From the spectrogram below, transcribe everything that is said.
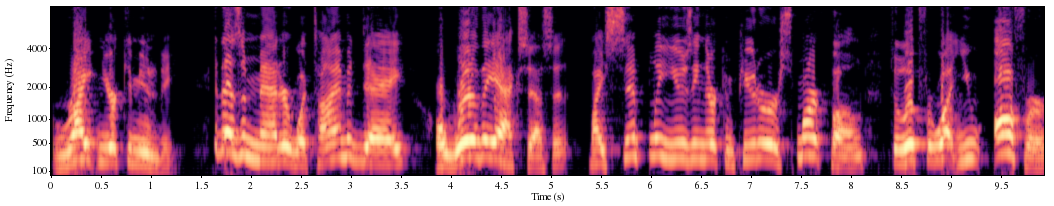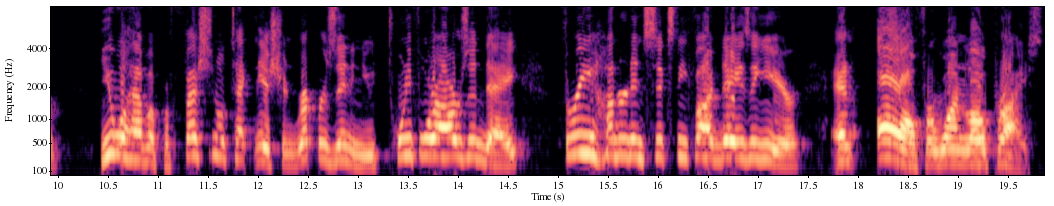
right in your community. It doesn't matter what time of day or where they access it, by simply using their computer or smartphone to look for what you offer, you will have a professional technician representing you 24 hours a day, 365 days a year, and all for one low price.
